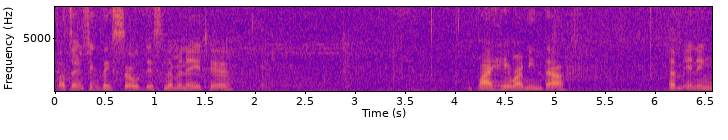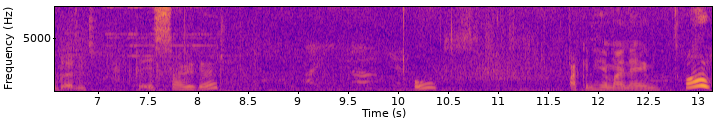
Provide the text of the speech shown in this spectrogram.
but I don't think they sell this lemonade here by here I mean there um, in England. But it's so good. Oh, I can hear my name. Oh,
